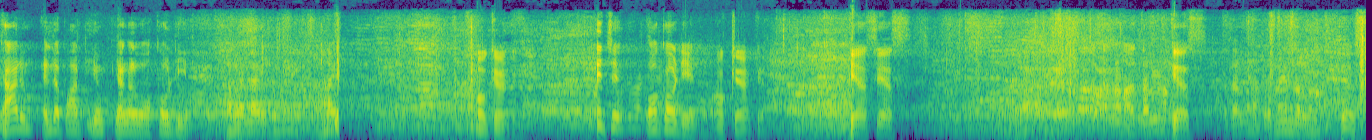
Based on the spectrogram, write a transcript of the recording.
ഞാനും എന്റെ പാർട്ടിയും ഞങ്ങൾ വോക്കൗട്ട് ചെയ്യും. ഓക്കെ ഓക്കെ തിരിച്ച് വോക്കൗട്ട് ചെയ്യും ഓക്കെ ഓക്കെ യെസ് യെസ് തള്ളണം അത് തള്ളണം യെസ് തള്ളണം പ്രമേയം തള്ളണം യെസ്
